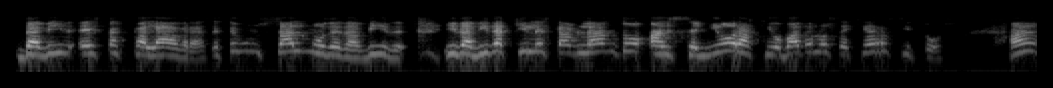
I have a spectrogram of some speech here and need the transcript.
David estas palabras? Este es un salmo de David. Y David aquí le está hablando al Señor, a Jehová de los ejércitos. ¿Ah?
